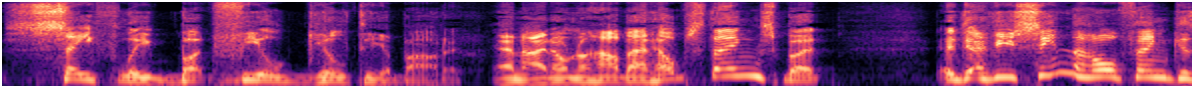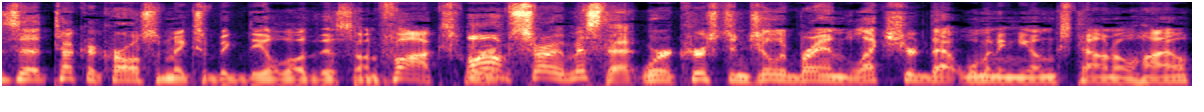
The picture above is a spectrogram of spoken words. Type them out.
safely but feel guilty about it. And I don't know how that helps things, but have you seen the whole thing? Because uh, Tucker Carlson makes a big deal of this on Fox. Where, oh, I'm sorry, I missed that. Where Kirsten Gillibrand lectured that woman in Youngstown, Ohio.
